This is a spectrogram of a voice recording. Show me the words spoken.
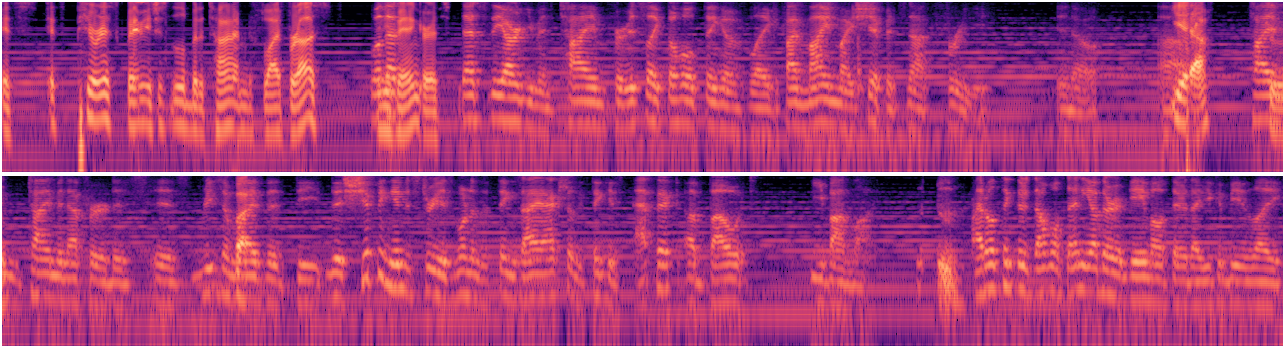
it's it's pure risk, baby. It's just a little bit of time to fly for us. Well, that's Vanguard, it's that's the argument. Time for it's like the whole thing of like if I mine my ship, it's not free. You know. Uh, yeah, time True. time and effort is is reason But- why the, the the shipping industry is one of the things I actually think is epic about Eve Online. I don't think there's almost any other game out there that you can be like,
